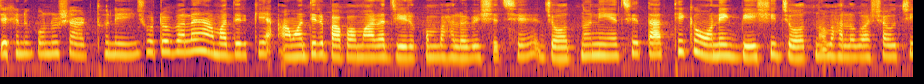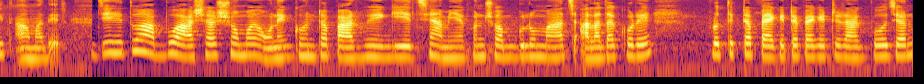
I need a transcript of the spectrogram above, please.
যেখানে কোনো স্বার্থ নেই। ছোটবেলায় আমাদেরকে আমাদের বাবা মারা যেরকম ভালোবেসেছে, যত্ন নিয়েছে, তার থেকে অনেক বেশি যত্ন ভালোবাসা উচিত আমাদের। যেহেতু আব্বু আসার সময় অনেক ঘণ্টা পার হয়ে গিয়েছে, আমি এখন সবগুলো মাছ আলাদা করে প্রত্যেকটা প্যাকেটে প্যাকেটে রাখব যেন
